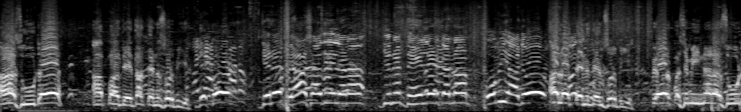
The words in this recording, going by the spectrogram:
ਆ ਸੂਟ ਆਪਾਂ ਦੇਤਾ 300 ਰੁਪਏ ਦੇਖੋ ਜਿਹਨੇ ਵਿਆਹ ਸ਼ਾਦੀ ਲਈ ਲੈਣਾ ਜਿਹਨੇ ਦੇਣ ਲੈਣ ਕਰਨਾ ਉਹ ਵੀ ਆ ਜਾਓ। ਆ ਲੋ 3 300 ਰੁਪਏ ਪਿਓਰ ਪਸ਼ਮੀਨਾ ਦਾ ਸੂਟ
